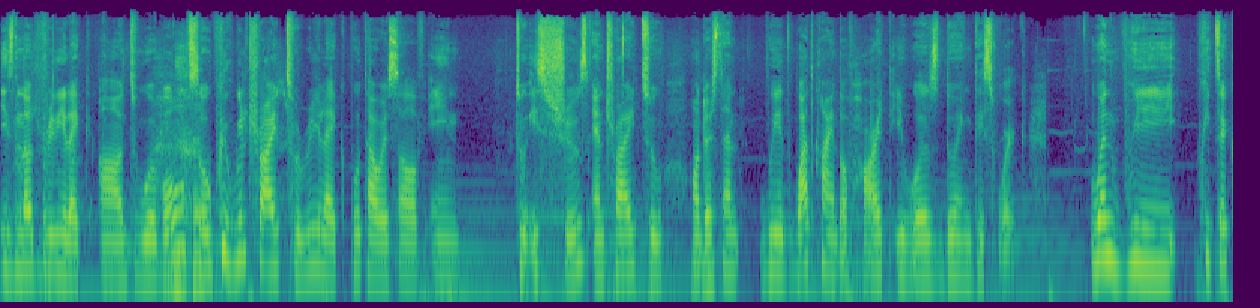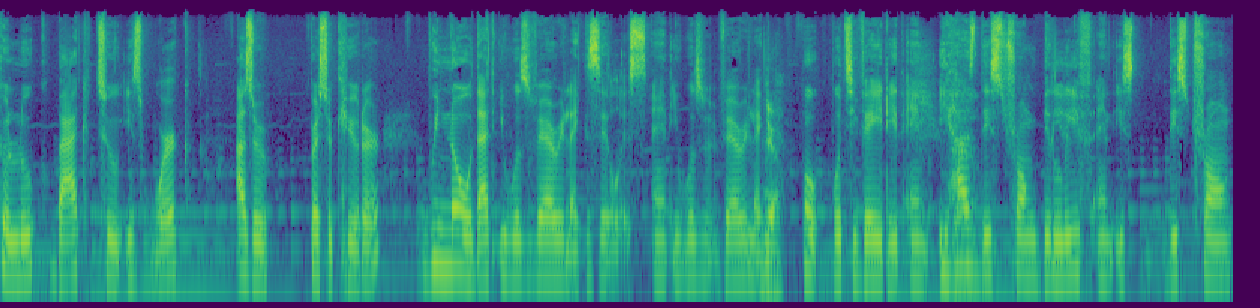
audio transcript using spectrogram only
it's not really like uh doable. So we will try to really like put ourselves in to his shoes and try to understand with what kind of heart he was doing this work. When we we take a look back to his work as a persecutor we know that he was very like zealous and he was very like Yeah. motivated and he has this strong belief and is this strong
